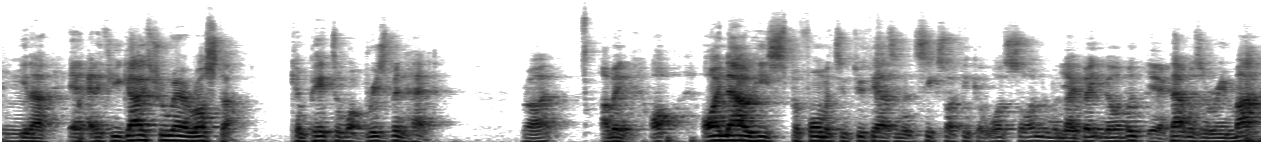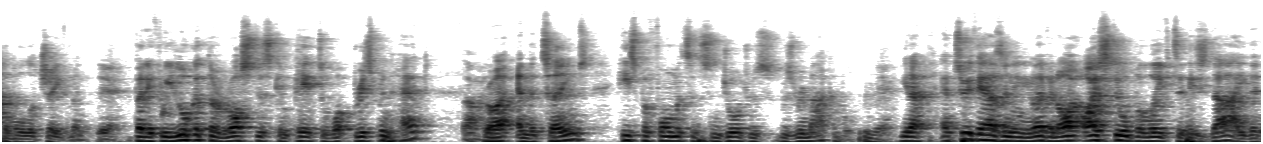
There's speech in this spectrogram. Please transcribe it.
you know, and, and if you go through our roster compared to what Brisbane had, right? I mean, I, I know his performance in 2006, I think it was, Simon, when Yeah. they beat Melbourne. Yeah. That was a remarkable achievement. Yeah. But if we look at the rosters compared to what Brisbane had, Oh, right, and the teams, his performance at St George was, was remarkable. Yeah. You know, and 2011, I, I still believe to this day that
